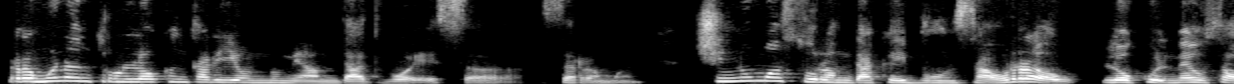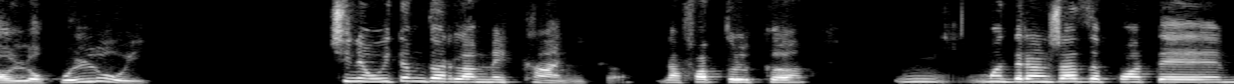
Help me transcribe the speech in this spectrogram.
rămână într-un loc în care eu nu mi-am dat voie să, să rămân. Și nu măsurăm dacă e bun sau rău, locul meu sau locul lui, ci ne uităm doar la mecanică, la faptul că mă deranjează poate,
